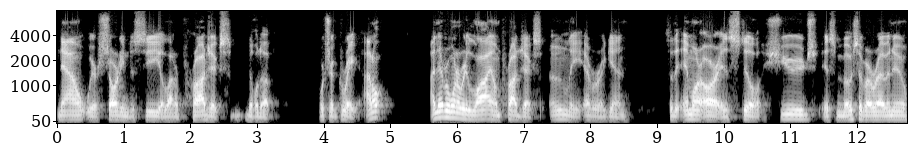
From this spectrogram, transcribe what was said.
Now we're starting to see a lot of projects build up, which are great. I don't, I never want to rely on projects only ever again. So the MRR is still huge. It's most of our revenue,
